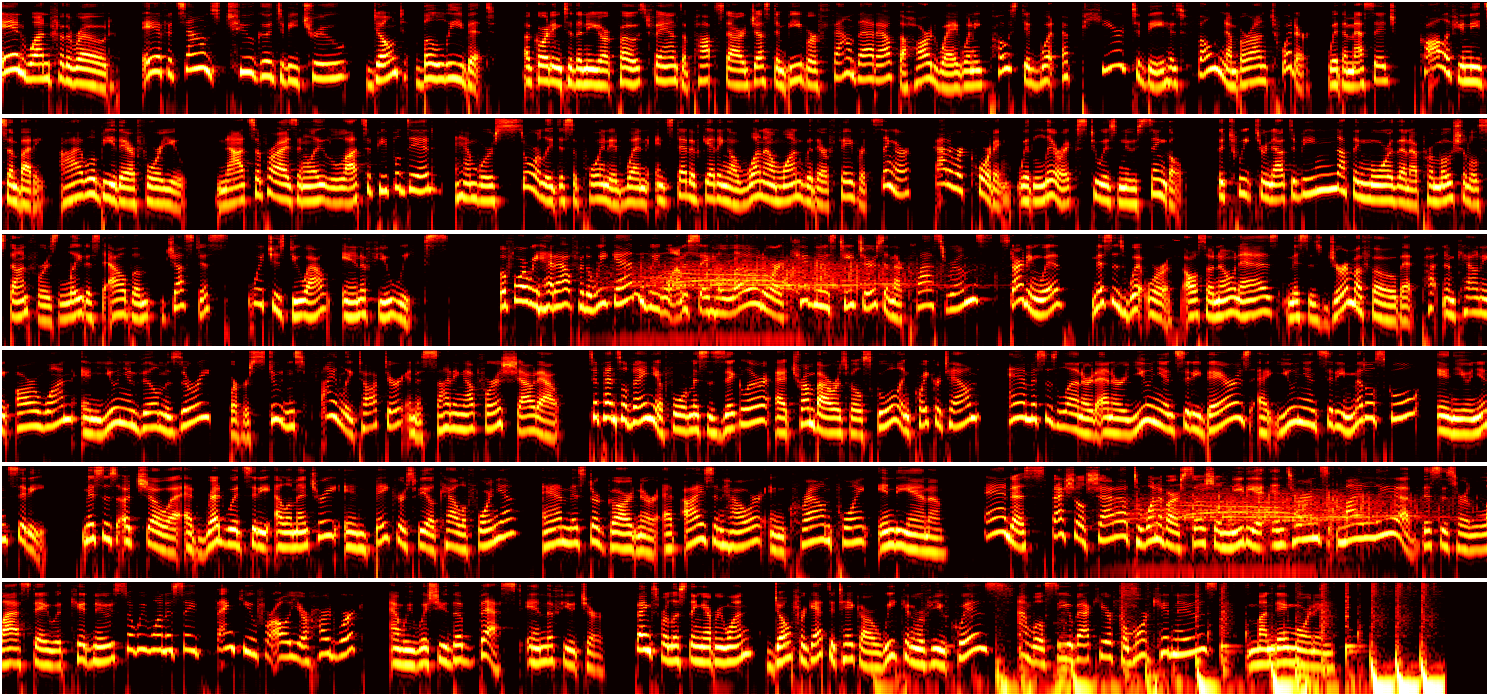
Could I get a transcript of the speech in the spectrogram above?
In one for the road. If it sounds too good to be true, don't believe it. According to the New York Post, fans of pop star Justin Bieber found that out the hard way when he posted what appeared to be his phone number on Twitter with a message Call if you need somebody. I will be there for you. Not surprisingly, lots of people did and were sorely disappointed when, instead of getting a one on one with their favorite singer, got a recording with lyrics to his new single. The tweet turned out to be nothing more than a promotional stunt for his latest album, Justice, which is due out in a few weeks. Before we head out for the weekend, we want to say hello to our Kid News teachers in their classrooms, starting with Mrs. Whitworth, also known as Mrs. Germaphobe at Putnam County R1 in Unionville, Missouri, where her students finally talked her into signing up for a shout out. To Pennsylvania for Mrs. Ziegler at Trumbauersville School in Quakertown, and Mrs. Leonard and her Union City Bears at Union City Middle School in Union City. Mrs. Ochoa at Redwood City Elementary in Bakersfield, California, and Mr. Gardner at Eisenhower in Crown Point, Indiana. And a special shout out to one of our social media interns, Mylea. This is her last day with Kid News, so we want to say thank you for all your hard work and we wish you the best in the future. Thanks for listening, everyone. Don't forget to take our week in review quiz, and we'll see you back here for more Kid News Monday morning.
